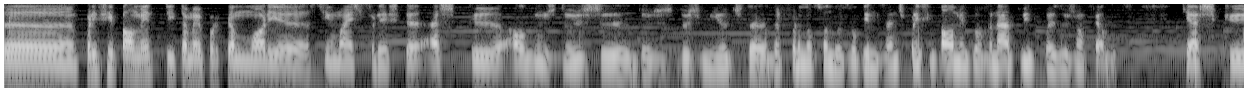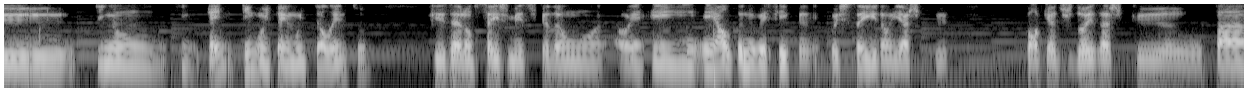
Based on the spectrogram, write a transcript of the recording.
Uh, principalmente e também porque a memória assim mais fresca, acho que alguns dos, dos, dos miúdos da, da, formação dos últimos anos, principalmente o Renato e depois o João Félix, que acho que tinham, tinham, tinham e têm muito talento, fizeram seis meses cada um em, em, alta no Benfica, e depois saíram e acho que qualquer dos dois, acho que está,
